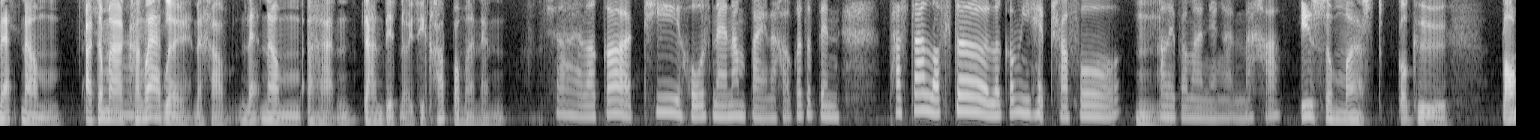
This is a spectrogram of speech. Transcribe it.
แนะนำอาจจะมาครั้งแรกเลยนะครับ แนะนำอาหารจานเด็ดหน่อยสิครับประมาณนั้น ใช่ แล้วก็ที่ host แนะนำไปนะคะ ก็จะเป็นพาสต้า lobster แล้วก็มีเห็ดทรัฟเฟิลอะไรประมาณอย่างนั้นนะคะ is a must ก็คือ ต้อง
